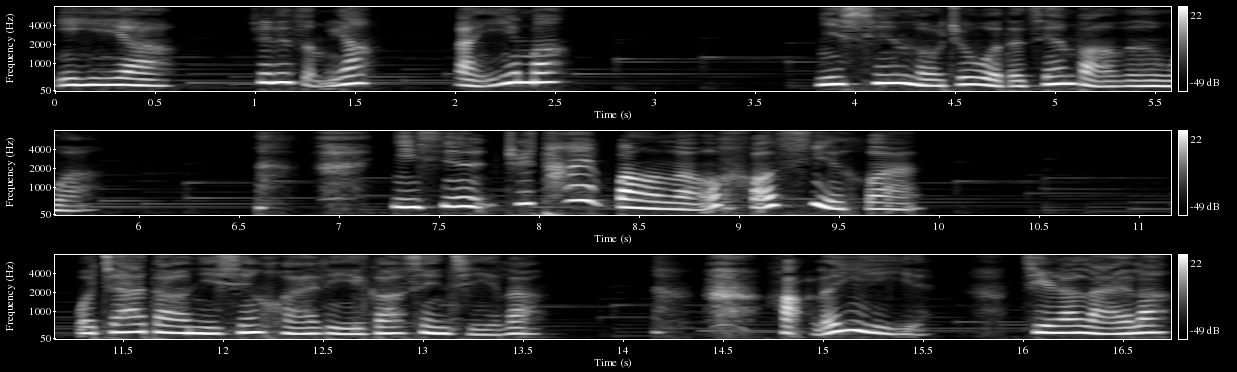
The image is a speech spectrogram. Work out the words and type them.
依依呀，这里怎么样？满意吗？倪心搂着我的肩膀问我：“ 倪心，这太棒了，我好喜欢。”我扎到倪心怀里，高兴极了。好了，依依，既然来了。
